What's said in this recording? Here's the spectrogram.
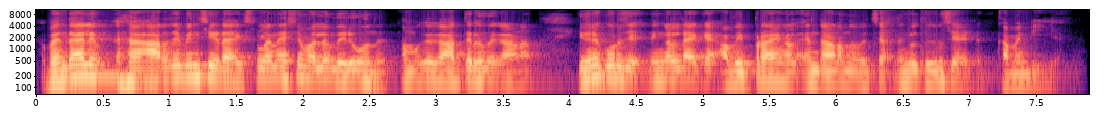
അപ്പോൾ എന്തായാലും ആർ ജെ ബിൻസിയുടെ എക്സ്പ്ലനേഷൻ വല്ലതും വരുമെന്ന് നമുക്ക് കാത്തിരുന്ന് കാണാം. ഇതിനെക്കുറിച്ച് നിങ്ങളുടെയൊക്കെ അഭിപ്രായങ്ങൾ എന്താണെന്ന് വെച്ചാൽ നിങ്ങൾ തീർച്ചയായിട്ടും കമന്റ് ചെയ്യുക.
